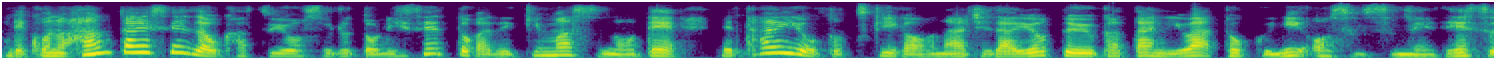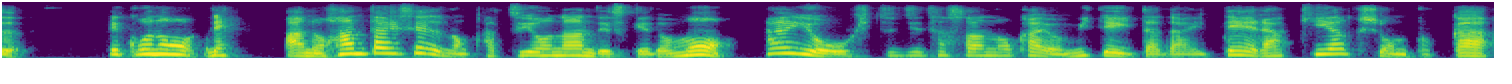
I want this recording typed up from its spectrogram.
で、この反対星座を活用するとリセットができますので、太陽と月が同じだよという方には特におすすめです。で、このね、あの、反対星座の活用なんですけども、太陽お羊座さんの回を見ていただいて、ラッキーアクションとか、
